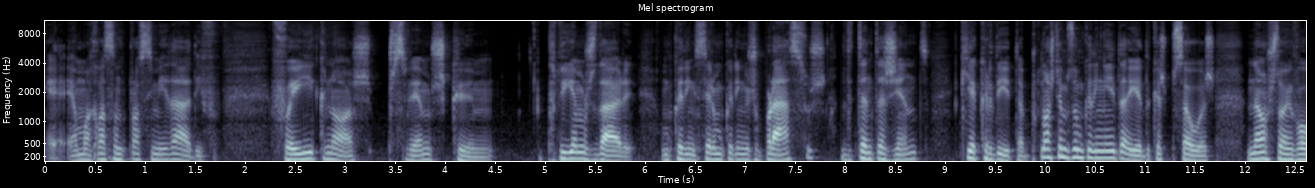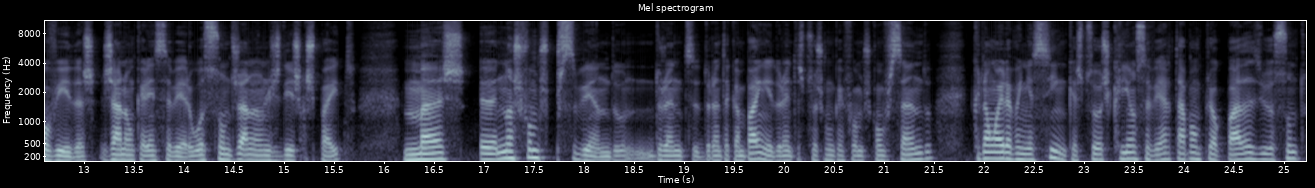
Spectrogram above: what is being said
é, é uma relação de proximidade e foi aí que nós percebemos que podíamos dar um bocadinho, ser um bocadinho os braços de tanta gente que acredita, porque nós temos um bocadinho a ideia de que as pessoas não estão envolvidas, já não querem saber, o assunto já não lhes diz respeito, mas eh, nós fomos percebendo durante, durante a campanha e durante as pessoas com quem fomos conversando que não era bem assim, que as pessoas queriam saber, estavam preocupadas e o assunto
